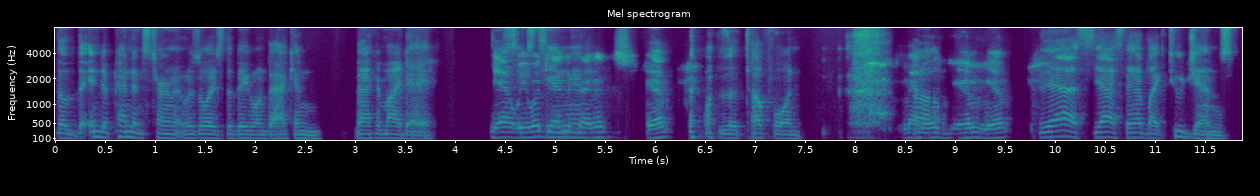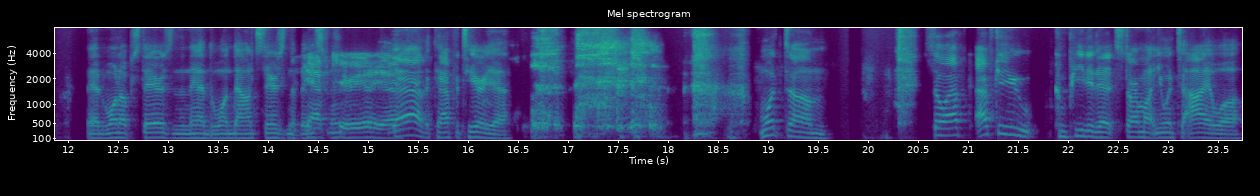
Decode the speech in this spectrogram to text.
The, the independence tournament was always the big one back in, back in my day. Yeah. We went to independence. Yep. That was a tough one. That um, old gym. Yep. Yes, yes. They had like two gyms. They had one upstairs and then they had the one downstairs in the, the basement. Cafeteria, yeah. Yeah, the cafeteria. what um so after after you competed at Starmont, you went to Iowa.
